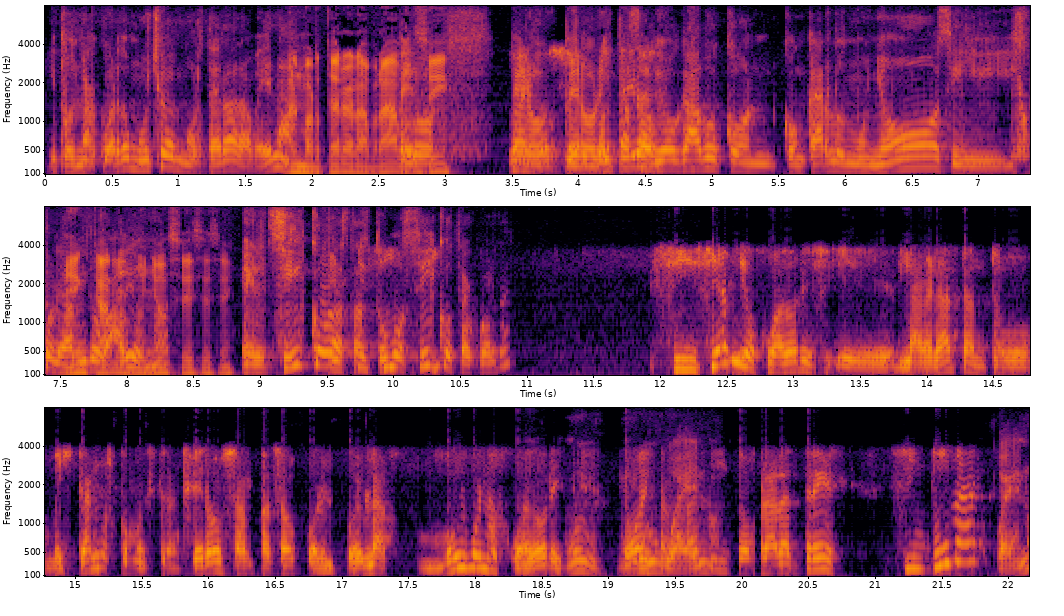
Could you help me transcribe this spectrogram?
y pues me acuerdo mucho del mortero Aravena El mortero era bravo, pero sí. pero, Bueno, pero ahorita mortero. salió Gabo con, con Carlos Muñoz y híjole ha habido Carlos varios Muñoz, ¿no? sí, sí, sí. el Zico Es hasta estuvo Zico ¿te acuerdas? Sí, sí ha habido jugadores, eh, la verdad, tanto mexicanos como extranjeros han pasado por el Puebla, muy buenos jugadores. muy No muy tan bueno nombrar a tres. Sin duda, bueno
